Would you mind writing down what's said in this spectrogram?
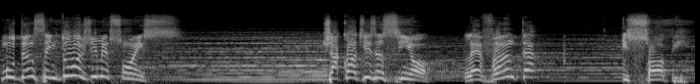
mudança em duas dimensões. Jacó diz assim: ó, levanta e sobe.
